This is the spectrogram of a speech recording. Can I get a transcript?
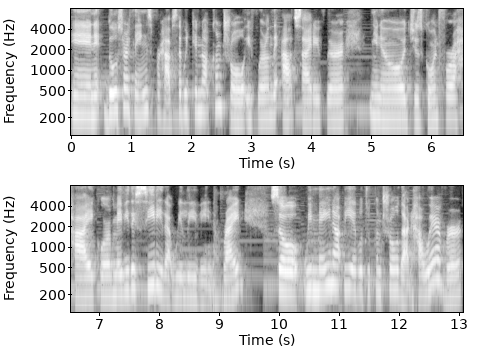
And those are things perhaps that we cannot control if we're on the outside if we're you know just going for a hike or maybe the city that we live in right so we may not be able to control that however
